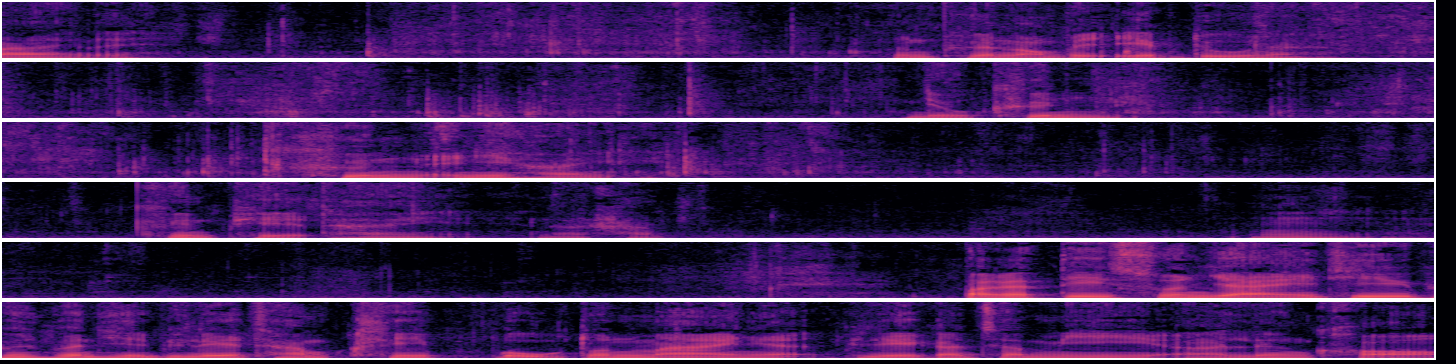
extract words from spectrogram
มากเลย เพื่อนๆลองไปเอฟดูนะ เดี๋ยวขึ้น ขึ้นไอ้นี่ให้ ขึ้นเพจให้นะครับ ปกติส่วนใหญ่ที่เพื่อนๆเห็นพี่เลทำคลิปปลูกต้นไม้เนี่ยพี่เลก็จะมีเรื่องของ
